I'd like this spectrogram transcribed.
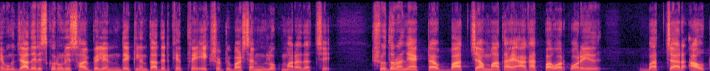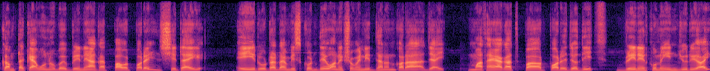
এবং যাদের স্কোর উনি ছয় পেলেন, দেখলেন তাদের ক্ষেত্রে একষট্টি পার্সেন্ট লোক মারা যাচ্ছে। সুতরাং একটা বাচ্চা মাথায় আঘাত পাওয়ার পরে, বাচ্চার আউটকামটা কেমন হবে ব্রেনে আঘাত পাওয়ার পরে, সেটাই এই রোটাডাম স্কোর দিয়ে অনেক সময় নির্ধারণ করা যায়। মাথায় আঘাত পাওয়ার পরে যদি ব্রেনের কোনো ইনজুরি হয়,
